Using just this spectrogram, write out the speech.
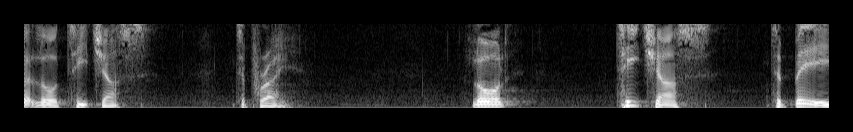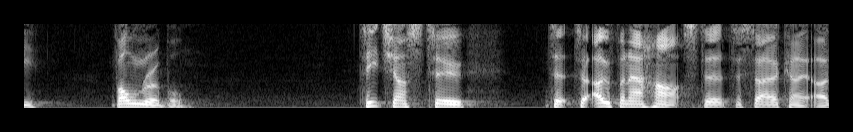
but Lord, teach us to pray. Lord, teach us to be vulnerable. Teach us to, to, to open our hearts to, to say, okay, I,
